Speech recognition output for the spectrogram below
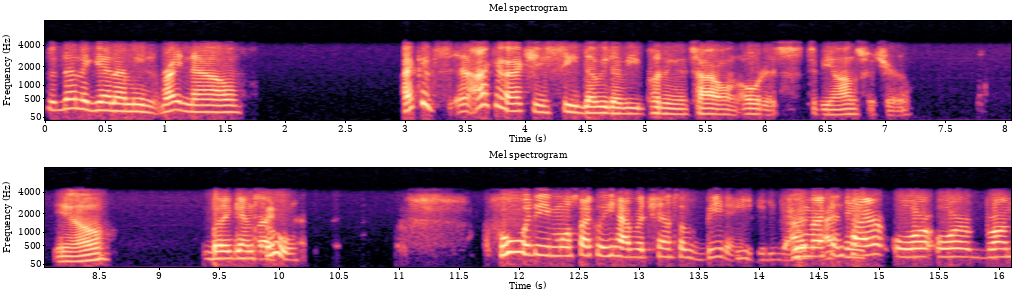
but then again, I mean, right now, I could I could actually see WWE putting the title on Otis. To be honest with you, you know. But against who? Who would he most likely have a chance of beating? Drew McIntyre think, or or Braun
